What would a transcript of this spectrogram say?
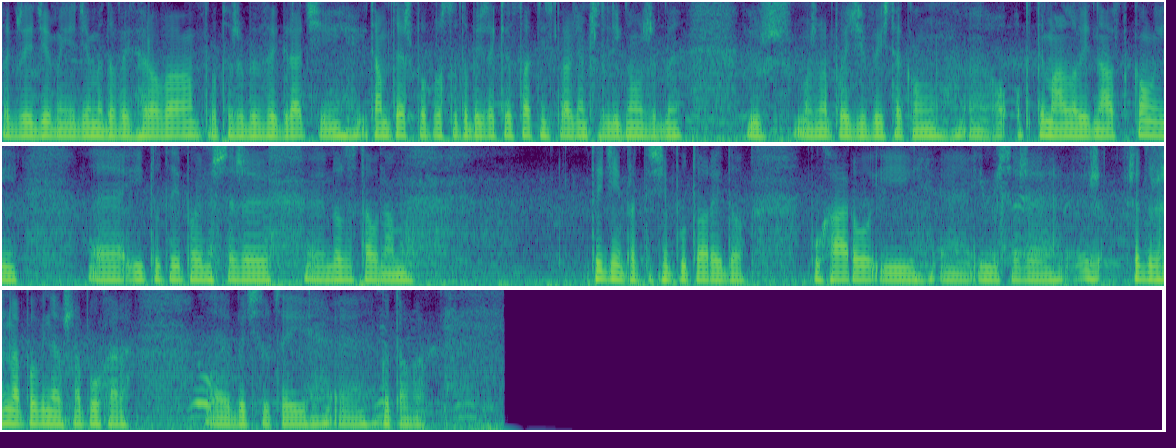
Także jedziemy, jedziemy do Wejherowa po to, żeby wygrać i, i tam też po prostu to będzie taki ostatni sprawdzian przed ligą, żeby już można powiedzieć wyjść taką e, optymalną jednostką i, e, i tutaj powiem szczerze, e, no został nam tydzień, praktycznie półtorej do pucharu i, i myślę, że, że, drużyna powinna już na puchar być tutaj gotowa.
